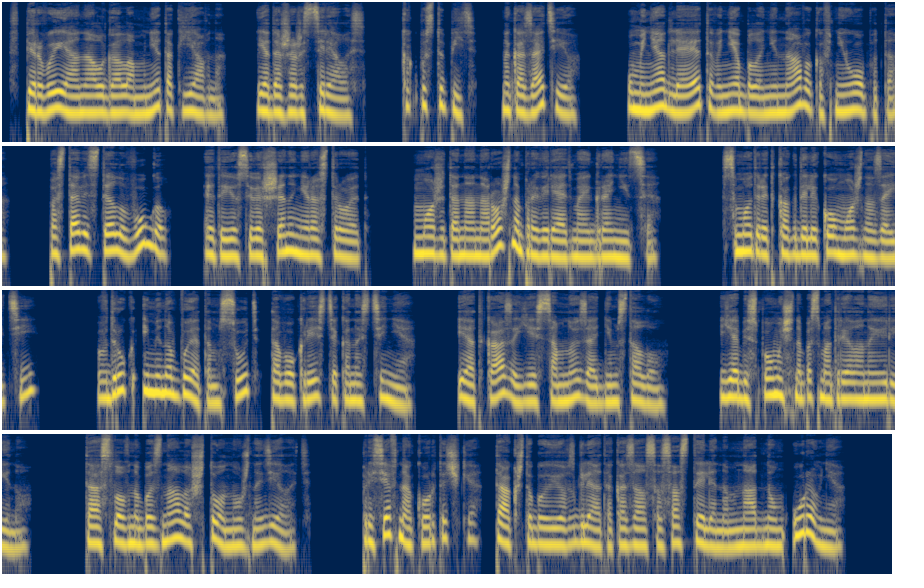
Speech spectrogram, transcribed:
Впервые она лгала мне так явно. Я даже растерялась. Как поступить? Наказать ее? У меня для этого не было ни навыков, ни опыта. Поставить Стеллу в угол? Это ее совершенно не расстроит. Может, она нарочно проверяет мои границы? Смотрит, как далеко можно зайти? Вдруг именно в этом суть того крестика на стене, и отказа есть со мной за одним столом. Я беспомощно посмотрела на Ирину. Та словно бы знала, что нужно делать. Присев на корточки, так, чтобы ее взгляд оказался со Стеллином на одном уровне,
